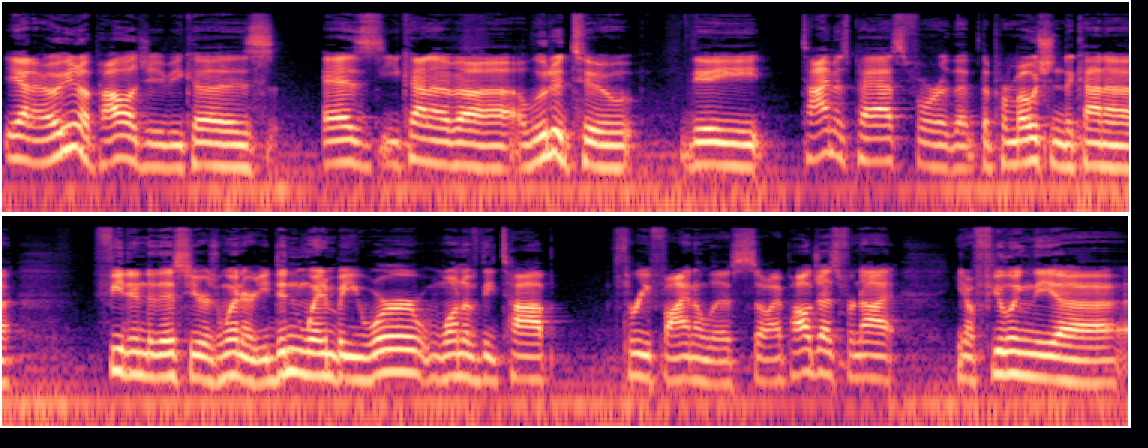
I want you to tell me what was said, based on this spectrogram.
Yeah, and I owe you an apology because as you kind of uh, alluded to, the time has passed for the, the promotion to kind of feed into this year's winner. You didn't win, but you were one of the top three finalists. So I apologize for not you know, fueling the uh,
